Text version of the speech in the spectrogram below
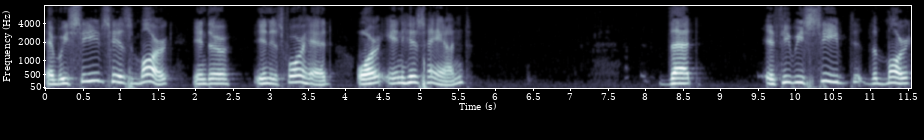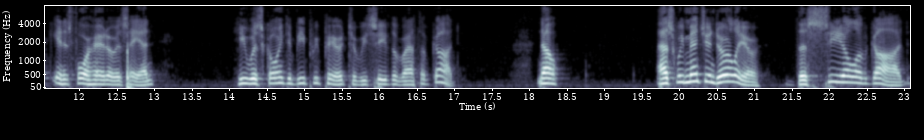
and receives his mark in their in his forehead or in his hand, that if he received the mark in his forehead or his hand, he was going to be prepared to receive the wrath of God. Now, as we mentioned earlier, the seal of God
